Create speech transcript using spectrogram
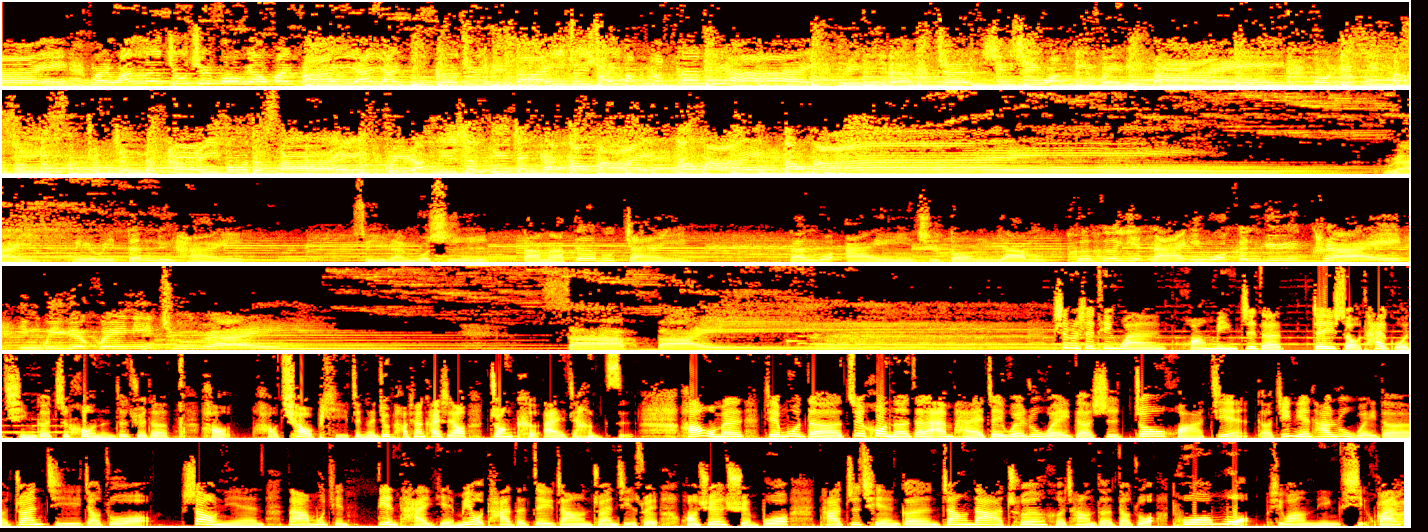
虽然我是大马的不宅。但我爱吃冬阳，喝喝椰奶，我很愉快，因为约会你出来。撒拜。是不是听完黄明志的这一首泰国情歌之后呢，就觉得好好俏皮，整个人就好像开始要装可爱这样子。好，我们节目的最后呢，再来安排这一位入围的是周华健，呃，今年他入围的专辑叫做《少年》，那目前。电台也没有他的这一张专辑，所以黄轩选播他之前跟张大春合唱的叫做《泼墨》，希望您喜欢。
